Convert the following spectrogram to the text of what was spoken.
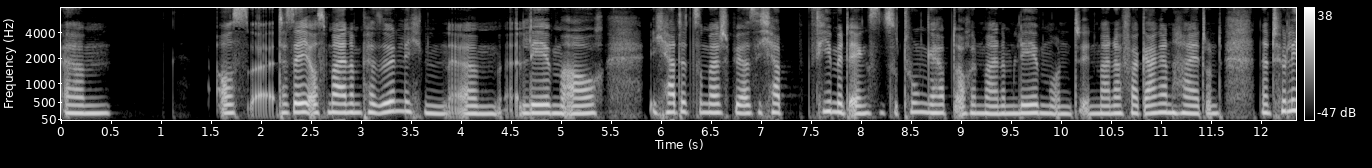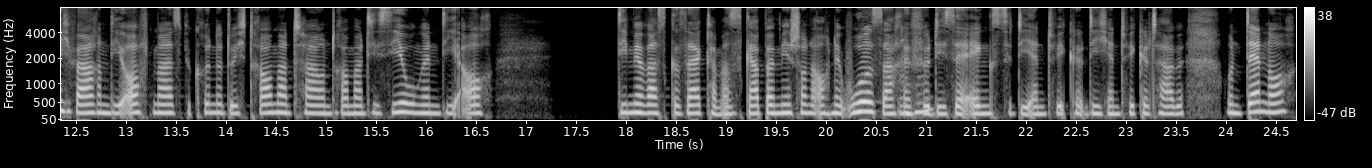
Ähm, aus tatsächlich aus meinem persönlichen ähm, Leben auch. Ich hatte zum Beispiel, also ich habe viel mit Ängsten zu tun gehabt, auch in meinem Leben und in meiner Vergangenheit. Und natürlich waren die oftmals begründet durch Traumata und Traumatisierungen, die auch die mir was gesagt haben. Also es gab bei mir schon auch eine Ursache mhm. für diese Ängste, die, entwickelt, die ich entwickelt habe. Und dennoch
